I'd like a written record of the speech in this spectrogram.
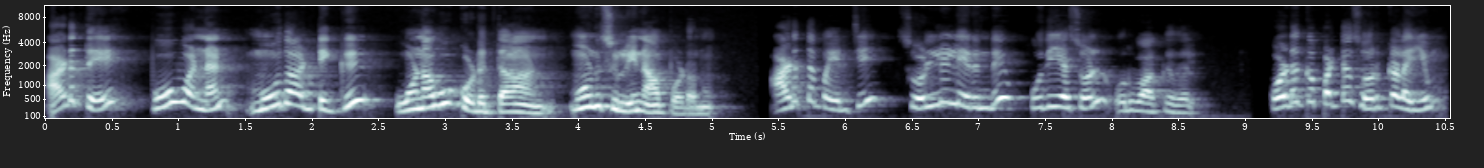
அடுத்து பூவண்ணன் மூதாட்டிக்கு உணவு கொடுத்தான். மூணு சொல்லி நான் போடணும். அடுத்த பயிற்சி சொல்லிலிருந்து புதிய சொல் உருவாக்குதல். கொடுக்கப்பட்ட சொற்களையும்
